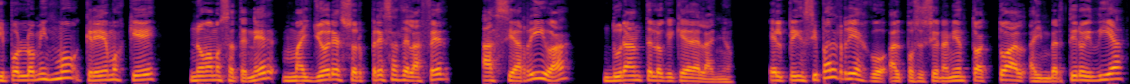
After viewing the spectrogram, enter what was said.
y por lo mismo creemos que no vamos a tener mayores sorpresas de la Fed hacia arriba durante lo que queda del año. El principal riesgo al posicionamiento actual a invertir hoy día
